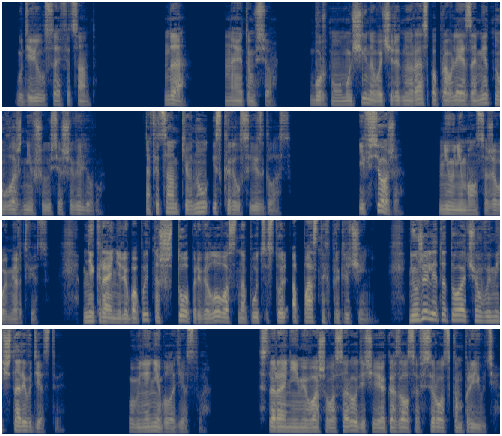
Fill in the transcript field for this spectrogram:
— удивился официант. «Да, на этом все», — буркнул мужчина в очередной раз, поправляя заметно увлажнившуюся шевелюру. Официант кивнул и скрылся из глаз. «И все же», — не унимался живой мертвец, «мне крайне любопытно, что привело вас на путь столь опасных приключений. Неужели это то, о чем вы мечтали в детстве?» «У меня не было детства», Стараниями вашего сородича я оказался в сиротском приюте.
